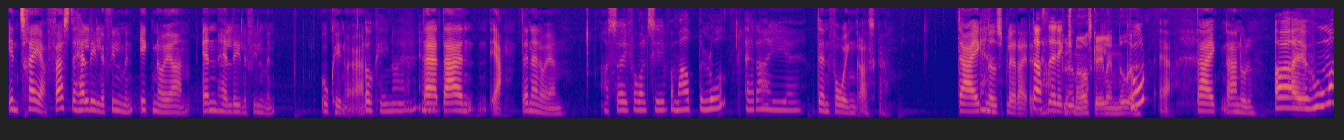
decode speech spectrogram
en træer. Første halvdel af filmen, ikke nøjeren. Anden halvdel af filmen, okay nøjeren. Okay, nå ja. Der, der er en, ja, den er nøjeren. Og så i forhold til, hvor meget blod er der i... Øh... Den får ingen græsker. Der er ikke Ja. noget splatter i den Der er her. slet ikke Du noget. smadrer skalaen nedad. Cool. Ja, der er, ikke, der er nul. Og øh, humor?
